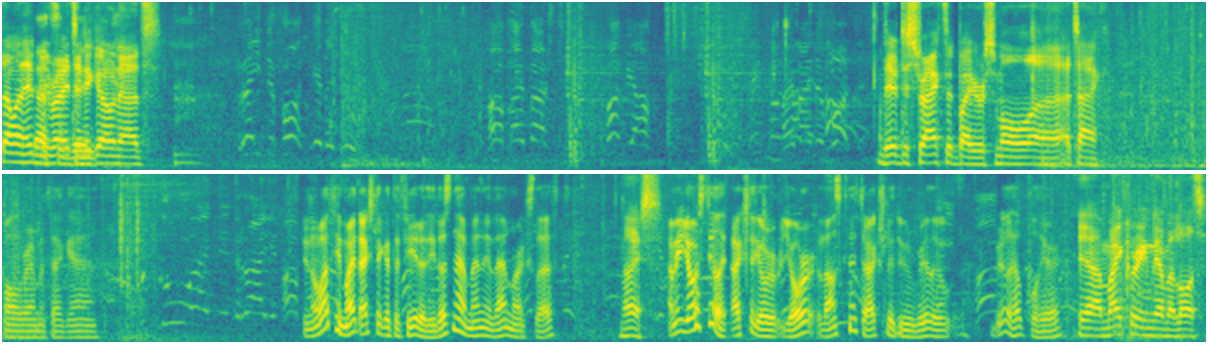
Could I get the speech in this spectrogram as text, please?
That one hit me That's a right in the gonads. They're distracted by your small uh, attack. Small ram attack. Yeah. Ruhe in den Reihen. Hab You know what? He might actually get defeated. He doesn't have many landmarks left. Nice. I mean, you're still actually your your Landsknecht are actually doing really, really helpful here. Yeah, I'm microing them a lot.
